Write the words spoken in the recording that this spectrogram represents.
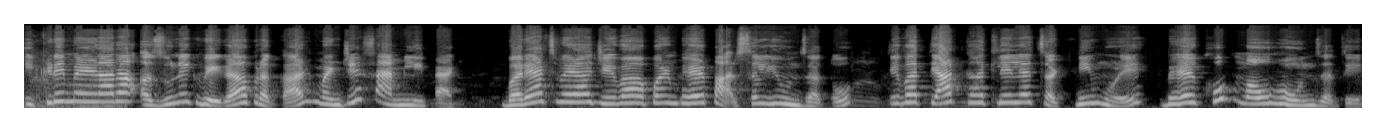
इकडे मिळणारा अजून एक वेगळा प्रकार म्हणजे फॅमिली पॅक बऱ्याच वेळा जेव्हा आपण भेळ पार्सल घेऊन जातो तेव्हा त्यात घातलेल्या चटणीमुळे भेळ खूप मऊ होऊन जाते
